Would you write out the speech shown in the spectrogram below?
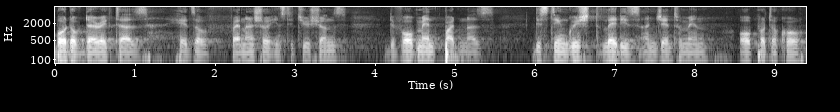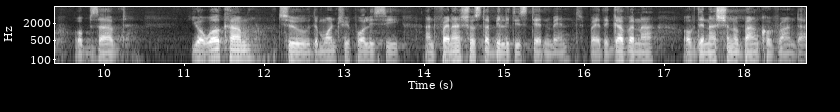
board of directors, heads of financial institutions, development partners, distinguished ladies and gentlemen, all protocol observed. You are welcome to the Monetary Policy and Financial Stability Statement by the Governor of the National Bank of Rwanda.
